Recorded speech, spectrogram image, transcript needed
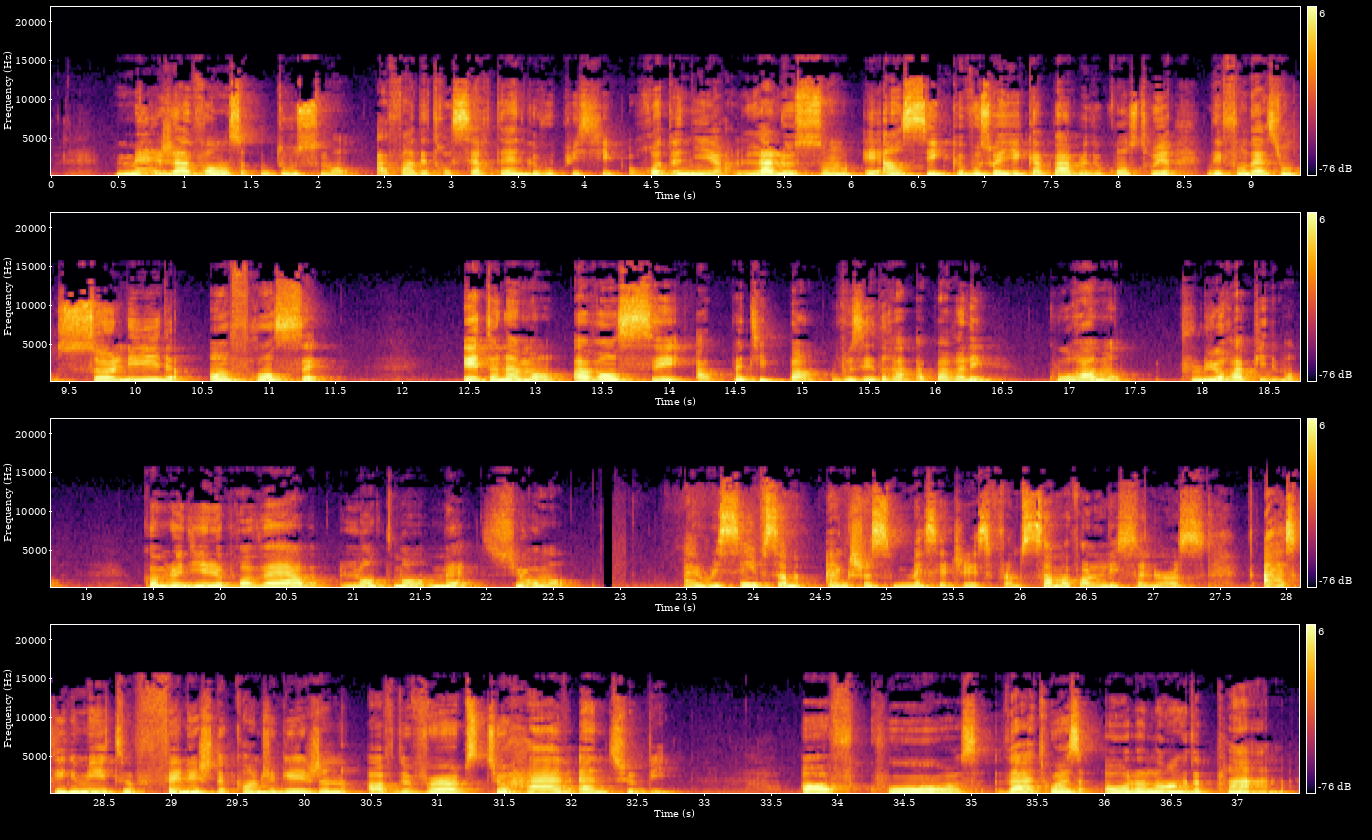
Mais j'avance doucement afin d'être certaine que vous puissiez retenir la leçon et ainsi que vous soyez capable de construire des fondations solides en français. Étonnamment, avancer à petits pas vous aidera à parler couramment, plus rapidement. Comme le dit le proverbe, lentement mais sûrement. I received some anxious messages from some of our listeners asking me to finish the conjugation of the verbs to have and to be. Of course, that was all along the plan,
